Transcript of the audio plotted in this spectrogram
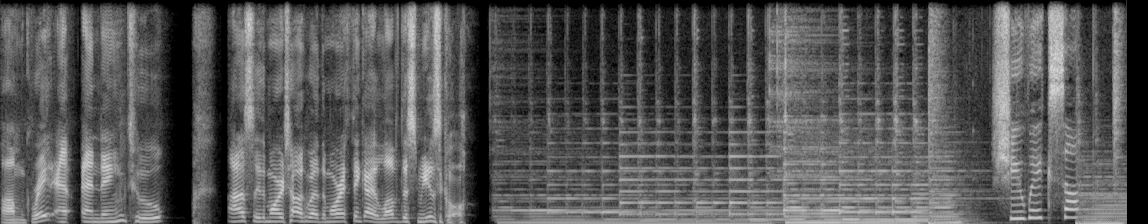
Um, great e- ending to. Honestly, the more I talk about it, the more I think I love this musical. She wakes up, the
